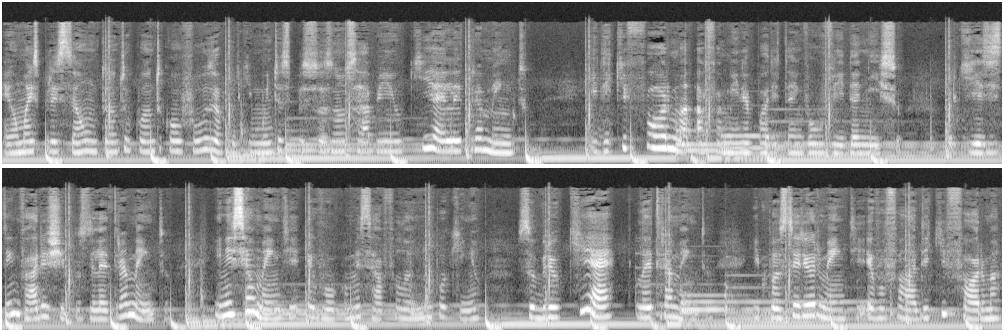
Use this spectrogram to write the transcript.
É uma expressão um tanto quanto confusa porque muitas pessoas não sabem o que é letramento e de que forma a família pode estar envolvida nisso, porque existem vários tipos de letramento. Inicialmente, eu vou começar falando um pouquinho sobre o que é letramento e posteriormente eu vou falar de que forma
